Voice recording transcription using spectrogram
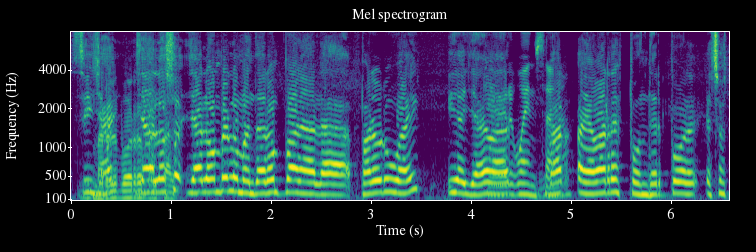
Sí, ya, el burro ya en lo el so- palo. ya el hombre lo mandaron para, la, para Uruguay y allá va, vergüenza, va- ¿no? allá va a responder por esos,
